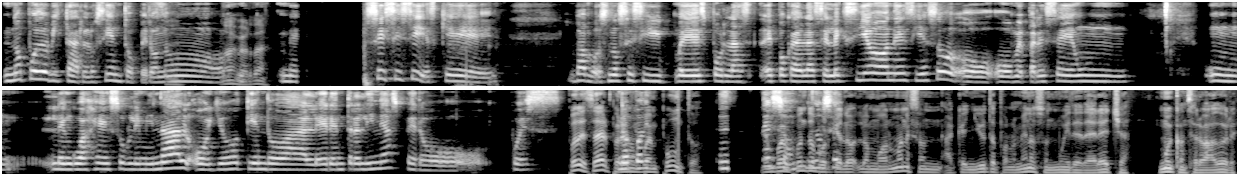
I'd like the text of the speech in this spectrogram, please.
no puedo evitar, lo siento, pero Sí, no... no, es verdad. me- sí, sí, sí, es que, vamos, no sé si es por la época de las elecciones y eso, o, o me parece un, un lenguaje subliminal, o yo tiendo a leer entre líneas, pero pues Puede ser, pero No es un puede- buen punto. es Es un buen punto no porque lo- los mormones son, acá en Utah por lo menos, son muy de derecha, muy conservadores.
